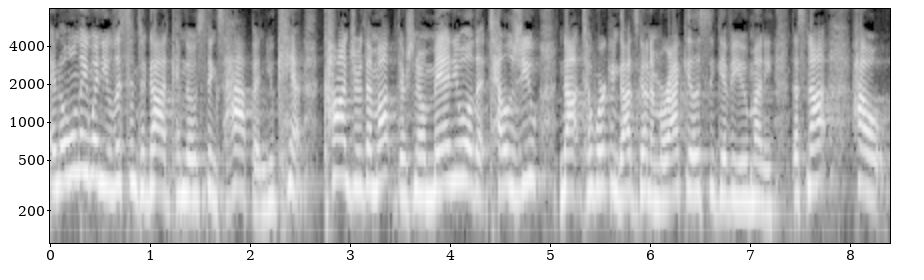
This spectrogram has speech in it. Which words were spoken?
And only when you listen to God can those things happen. You can't conjure them up. There's no manual that tells you not to work, and God's going to miraculously give you money. That's not how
